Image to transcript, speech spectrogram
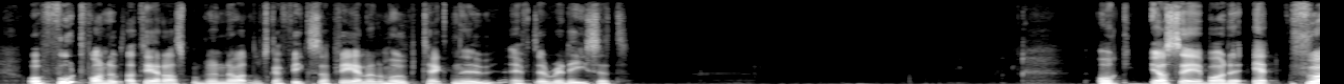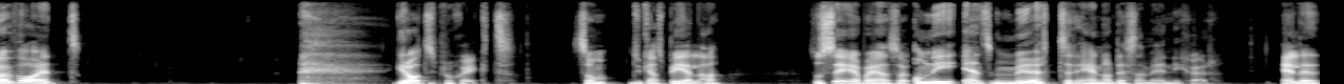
och fortfarande uppdateras på grund av att de ska fixa felen de har upptäckt nu efter releaset. Och jag säger bara det, ett, för att vara ett gratisprojekt som du kan spela så säger jag bara en sak. Om ni ens möter en av dessa människor eller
